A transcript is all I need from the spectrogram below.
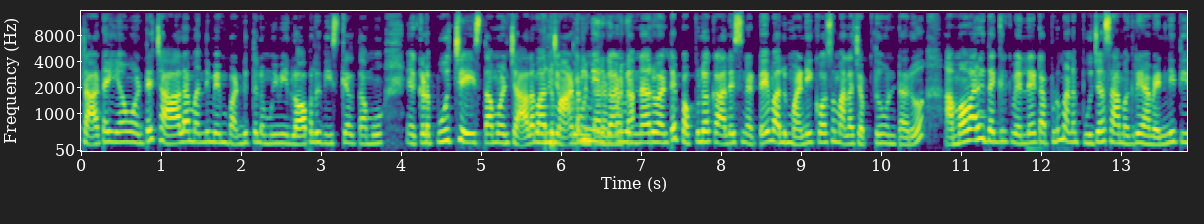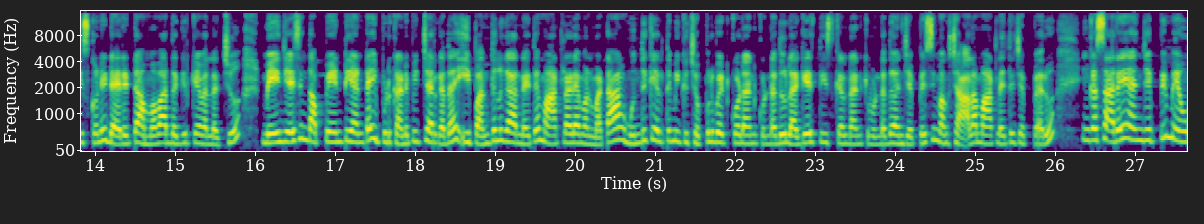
స్టార్ట్ అయ్యాము అంటే చాలా మంది మేము పండితులము మీ లోపలికి తీసుకెళ్తాము ఇక్కడ పూజ చేయిస్తాము అని చాలా మంది మాటలు మీరు కానీ విన్నారు అంటే పప్పులో కాలేసినట్టే వాళ్ళు మనీ కోసం అలా చెప్తూ ఉంటారు. అమ్మవారి దగ్గరికి వెళ్ళేటప్పుడు మన పూజా సామాగ్రి అవన్నీ తీసుకొని డైరెక్ట్ అమ్మవారి దగ్గరికే వెళ్ళొచ్చు. మేం చేసిన తప్పు ఏంటి అంటే ఇప్పుడు కనిపించారు కదా ఈ పంతులు గారిని అయితే మాట్లాడామన్నమాట ముందుకు వెళ్తే మీకు చెప్పులు పెట్టుకోవడానికి ఉండదు లగేజ్ తీసుకెళ్ళడానికి ఉండదు అని చెప్పేసి మాకు చాలా మాటలు అయితే చెప్పారు. ఇంకా సరే అని చెప్పి మేము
